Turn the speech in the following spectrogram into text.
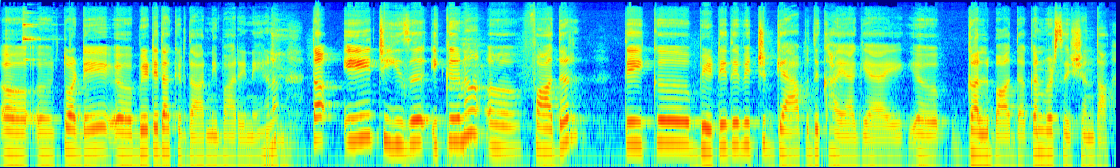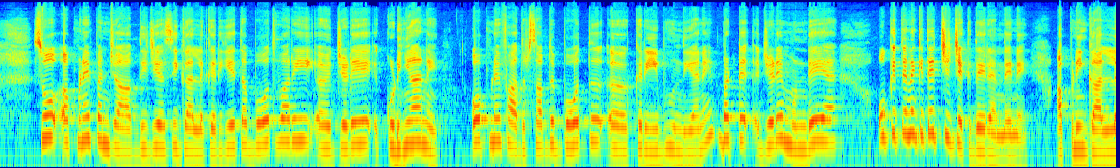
ਅ, ਤੁਹਾਡੇ ਅ, ਬੇਟੇ ਦਾ ਕਿਰਦਾਰ ਨਿਭਾ ਰਹੇ ਨੇ ਹਨਾ? ਤਾਂ ਇਹ ਚੀਜ਼ ਇੱਕ ਨਾ ਫਾਦਰ ਤੇ ਇੱਕ ਬੇਟੇ ਦੇ ਵਿੱਚ ਗੈਪ ਦਿਖਾਇਆ ਗਿਆ ਹੈ ਅ, ਗੱਲਬਾਤ ਦਾ ਕਨਵਰਸੇਸ਼ਨ ਦਾ। ਸੋ ਆਪਣੇ ਪੰਜਾਬ ਦੀ ਜੇ ਅਸੀਂ ਗੱਲ ਕਰੀਏ ਤਾਂ ਬਹੁਤ ਵਾਰੀ ਅ, ਜਿਹੜੇ ਕੁੜੀਆਂ ਨੇ ਉਹ ਆਪਣੇ ਫਾਦਰ ਸਾਹਿਬ ਦੇ ਬਹੁਤ ਕਰੀਬ ਹੁੰਦੀਆਂ ਨੇ ਬਟ ਜਿਹੜੇ ਮੁੰਡੇ ਆ ਉਹ ਕਿਤੇ ਨਾ ਕਿਤੇ ਝਿਜਕਦੇ ਰਹਿੰਦੇ ਨੇ ਆਪਣੀ ਗੱਲ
